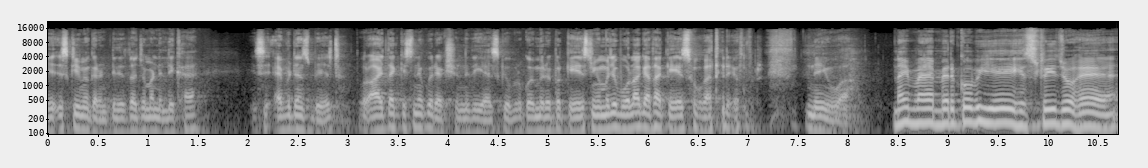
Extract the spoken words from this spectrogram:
ये इसकी मैं गारंटी देता हूँ जो मैंने लिखा है इस एविडेंस बेस्ड तो आज तक किसी ने कोई रिएक्शन नहीं दिया इसके ऊपर कोई मेरे ऊपर केस नहीं हुआ। मुझे बोला क्या था केस होगा तेरे ऊपर। नहीं हुआ। नहीं मैं मेरे को भी ये हिस्ट्री जो है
